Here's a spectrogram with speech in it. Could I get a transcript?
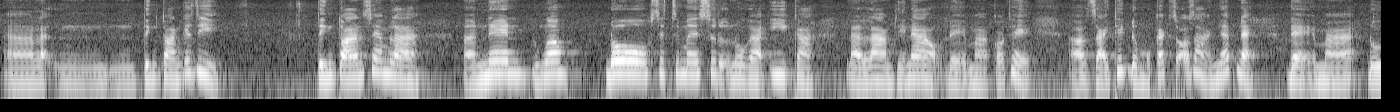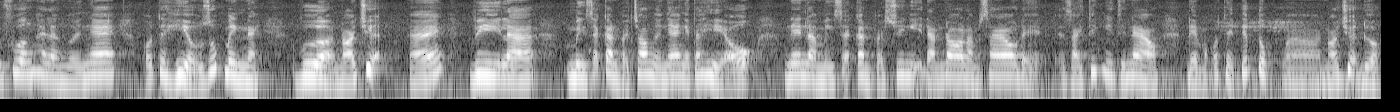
uh, là um, tính toán cái gì? Tính toán xem là à, nên đúng không? Đô setsume suru no i cả là làm thế nào để mà có thể uh, giải thích được một cách rõ ràng nhất này để mà đối phương hay là người nghe có thể hiểu giúp mình này vừa nói chuyện. Đấy vì là mình sẽ cần phải cho người nghe người ta hiểu nên là mình sẽ cần phải suy nghĩ đắn đo làm sao để giải thích như thế nào để mà có thể tiếp tục uh, nói chuyện được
